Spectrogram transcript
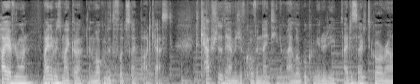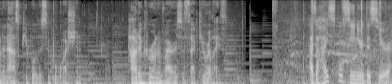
Hi, everyone. My name is Micah, and welcome to the Flipside podcast. To capture the damage of COVID 19 in my local community, I decided to go around and ask people the simple question How did coronavirus affect your life? As a high school senior this year,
